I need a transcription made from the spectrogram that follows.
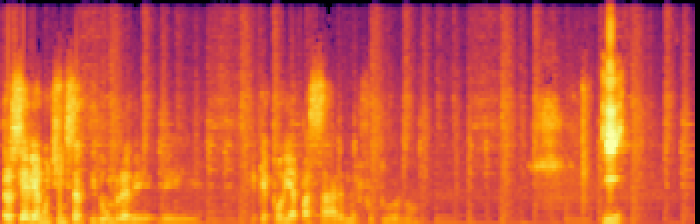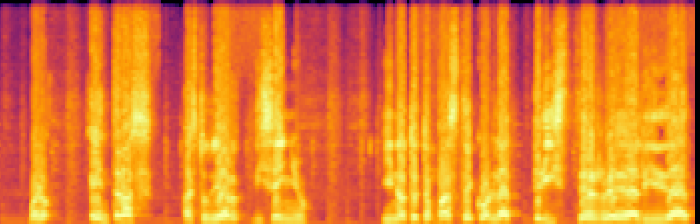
pero sí había mucha incertidumbre de qué podía pasar en el futuro, ¿no? Y bueno, entras a estudiar diseño y no te topaste con la triste realidad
